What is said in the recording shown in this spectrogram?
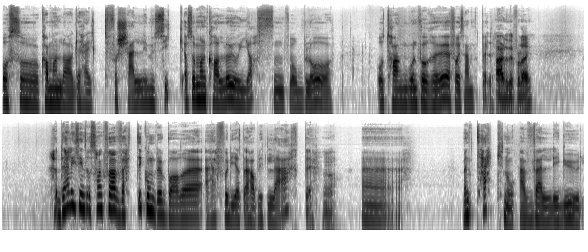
Og så kan man lage helt forskjellig musikk. Altså Man kaller jo jazzen for blå, og tangoen for rød, eksempel. Er det det for deg? Det er litt interessant, for jeg vet ikke om det bare er fordi at jeg har blitt lært det. Ja. Eh, men tekno er veldig gul.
